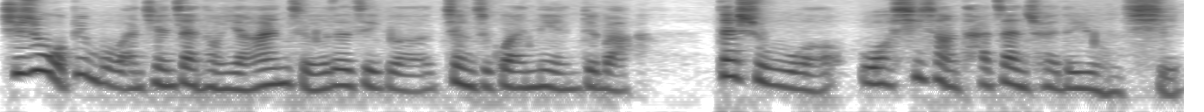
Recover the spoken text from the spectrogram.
其实我并不完全赞同杨安泽的这个政治观念，对吧？但是我我欣赏他站出来的勇气。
